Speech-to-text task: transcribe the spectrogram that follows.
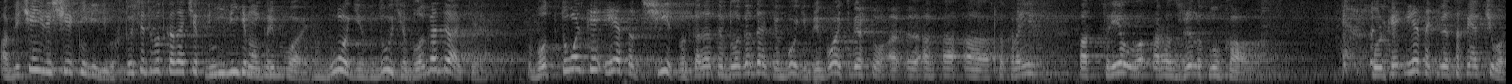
Обличение вещей невидимых. То есть это вот когда человек в невидимом пребывает, в Боге, в Духе, в благодати. Вот только этот щит, вот когда ты в благодати в Боге пребывает, тебя что, а- а- а- а, сохранит от стрел разженных лукавого. Только это тебя сохраняет от чего?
